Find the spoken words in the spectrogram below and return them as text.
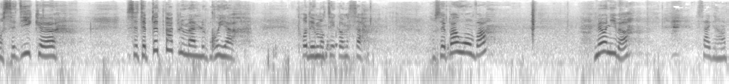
on s'est dit que c'était peut-être pas plus mal le brouillard pour démonter comme ça. On sait pas où on va, mais on y va. Ça grimpe.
